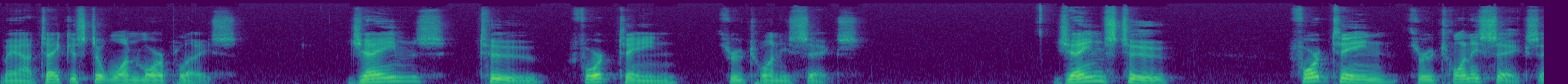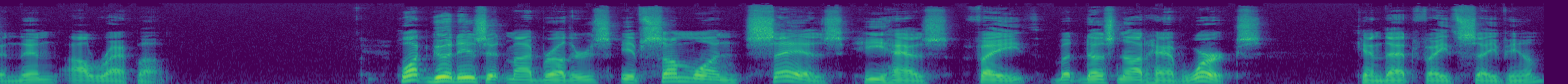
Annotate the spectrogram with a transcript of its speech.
may I take us to one more place? James 2 14 through 26. James 2 14 through 26, and then I'll wrap up. What good is it, my brothers, if someone says he has faith but does not have works? Can that faith save him?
